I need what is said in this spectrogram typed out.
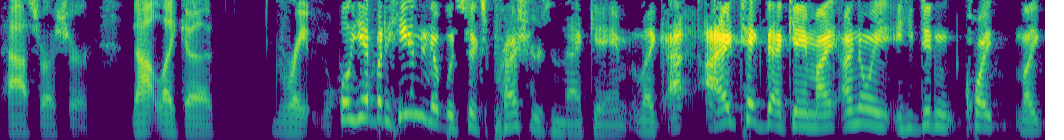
pass rusher, not like a great one. Well, yeah, but he ended up with six pressures in that game. Like I, I take that game. I, I know he, he didn't quite like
